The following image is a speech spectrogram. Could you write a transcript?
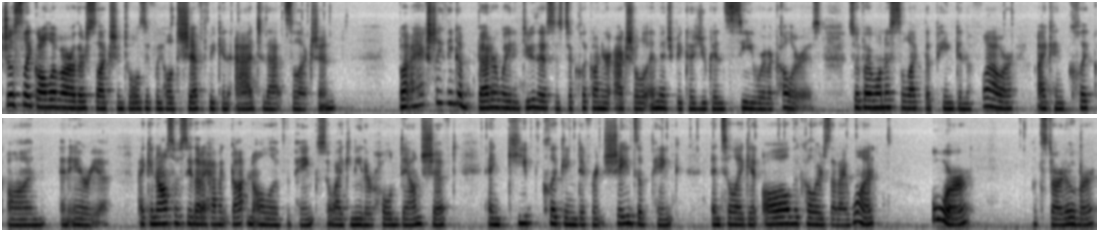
Just like all of our other selection tools, if we hold shift, we can add to that selection. But I actually think a better way to do this is to click on your actual image because you can see where the color is. So if I want to select the pink in the flower, I can click on an area. I can also see that I haven't gotten all of the pink, so I can either hold down shift and keep clicking different shades of pink until I get all the colors that I want, or, let's start over,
